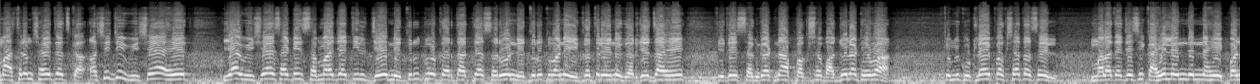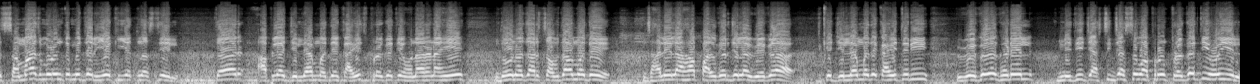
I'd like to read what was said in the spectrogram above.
मग आश्रमशाळेतच का? असे जे विषय आहेत या विषयासाठी समाजातील जे नेतृत्व करतात त्या सर्व नेतृत्वाने एकत्र येणं गरजेचं आहे. तिथे संघटना पक्ष बाजूला ठेवा. तुम्ही कुठल्याही पक्षात असेल मला त्याच्याशी काही लेनदेन नाही पण समाज म्हणून तुम्ही जर एक येत नसतील तर आपल्या जिल्ह्यामध्ये काहीच प्रगती होणार नाही. दोन हजार चौदामध्ये झालेला हा पालघर जिल्हा वेगळा की जिल्ह्यामध्ये काहीतरी वेगळं घडेल निधी जास्तीत जास्त वापरून प्रगती होईल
